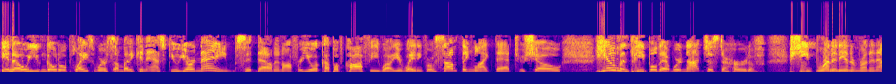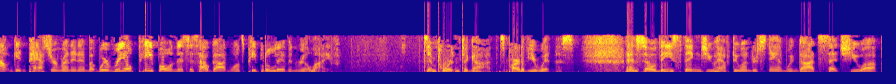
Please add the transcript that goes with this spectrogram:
You know, you can go to a place where somebody can ask you your name, sit down and offer you a cup of coffee while you're waiting for something like that to show human people that we're not just a herd of sheep running in and running out and getting pasture and running in, but we're real people and this is how God wants people to live in real life. It's important to God. It's part of your witness. And so these things you have to understand when God sets you up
